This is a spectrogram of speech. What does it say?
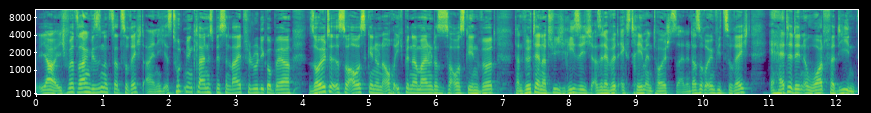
ja, ich würde sagen, wir sind uns da zu Recht einig. Es tut mir ein kleines bisschen leid für Rudy Gobert. Sollte es so ausgehen und auch ich bin der Meinung, dass es so ausgehen wird, dann wird er natürlich riesig, also der wird extrem enttäuscht sein. Und das auch irgendwie zu Recht. Er hätte den Award verdient.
